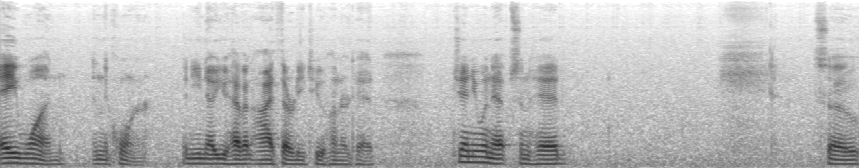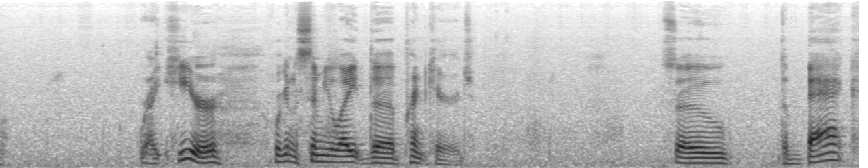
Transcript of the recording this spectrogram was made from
A1 in the corner. And you know you have an i3200 head. Genuine Epson head. So right here we're going to simulate the print carriage. So the back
